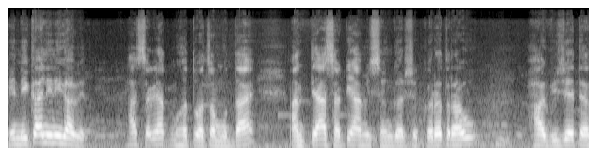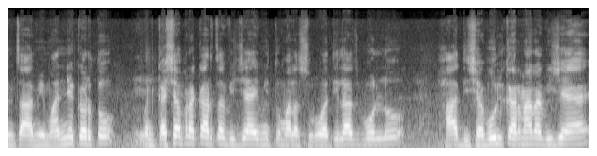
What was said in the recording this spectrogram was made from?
हे निकाली निघावेत हा सगळ्यात महत्त्वाचा मुद्दा आहे. आणि त्यासाठी आम्ही संघर्ष करत राहू. हा विजय त्यांचा आम्ही मान्य करतो. पण कशा प्रकारचा विजय आहे मी तुम्हाला सुरुवातीलाच बोललो. हा दिशाभूल करणारा विजय आहे.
